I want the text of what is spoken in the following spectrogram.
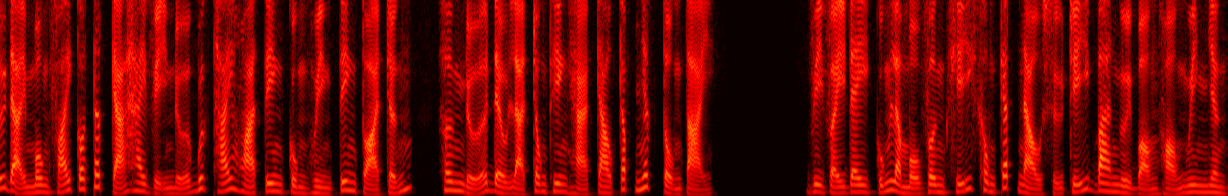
Tứ đại môn phái có tất cả hai vị nửa bước thái hòa tiên cùng huyền tiên tọa trấn, hơn nữa đều là trong thiên hạ cao cấp nhất tồn tại. Vì vậy đây cũng là mộ vân khí không cách nào xử trí ba người bọn họ nguyên nhân,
